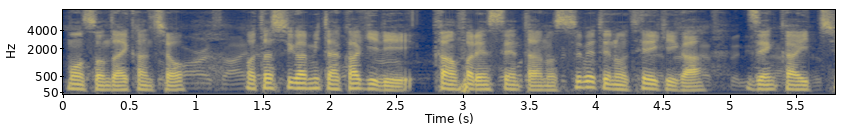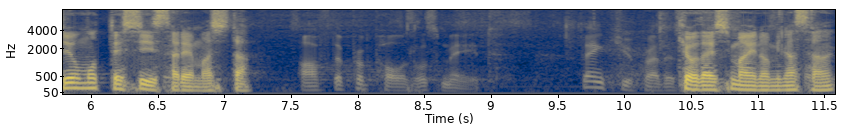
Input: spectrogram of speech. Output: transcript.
モンソン大官長、私が見た限り、カンファレンスセンターのすべての定義が全会一致をもって支持されました。兄弟姉妹の皆さん、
